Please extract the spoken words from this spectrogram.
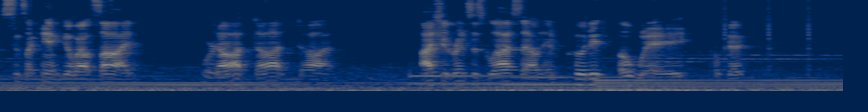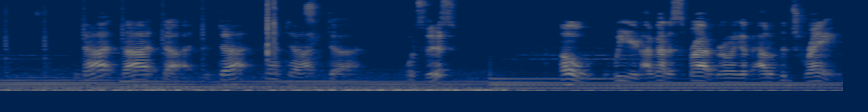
since I can't go outside. Word. Dot dot dot. I should rinse this glass out and put it away. Okay. Dot dot dot dot dot dot dot. What's this? Oh, weird. I've got a sprout growing up out of the drain.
